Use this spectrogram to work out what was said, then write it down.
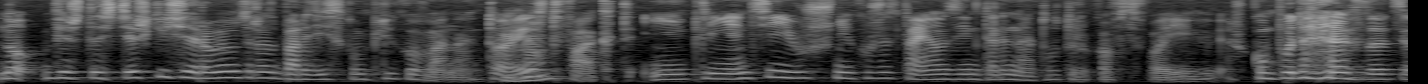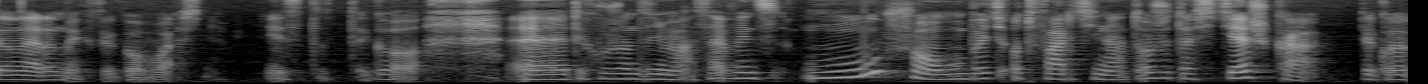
No wiesz, te ścieżki się robią coraz bardziej skomplikowane. To mhm. jest fakt. I klienci już nie korzystają z internetu tylko w swoich wiesz, komputerach stacjonarnych, tylko właśnie jest tego, e, tych urządzeń masa, więc muszą być otwarci na to, że ta ścieżka tego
